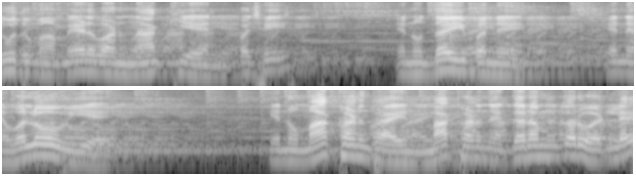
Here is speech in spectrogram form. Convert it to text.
દૂધમાં મેળવણ નાખીએ પછી એનું દહીં બને, એને વલોવીએ, એનું માખણ થાય માખણને ગરમ કરો એટલે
